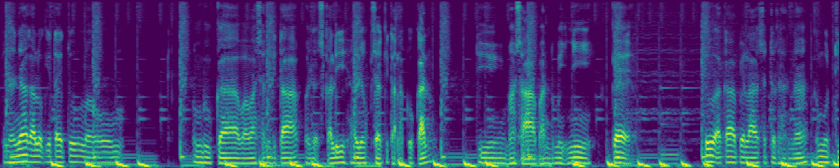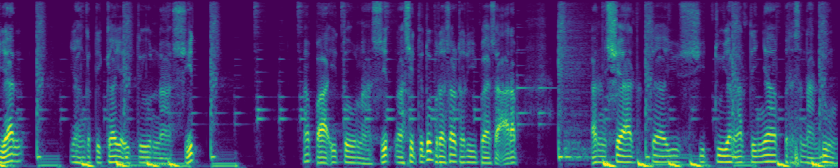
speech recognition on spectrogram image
sebenarnya kalau kita itu mau membuka wawasan kita banyak sekali hal yang bisa kita lakukan di masa pandemi ini. Oke. Itu akapela sederhana. Kemudian yang ketiga yaitu nasid apa itu nasid nasid itu berasal dari bahasa Arab ansyada yusidu yang artinya bersenandung.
